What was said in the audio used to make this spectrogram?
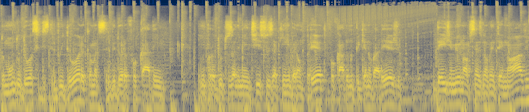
do Mundo Doce Distribuidora, que é uma distribuidora focada em, em produtos alimentícios aqui em Ribeirão Preto, focado no pequeno varejo desde 1999.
